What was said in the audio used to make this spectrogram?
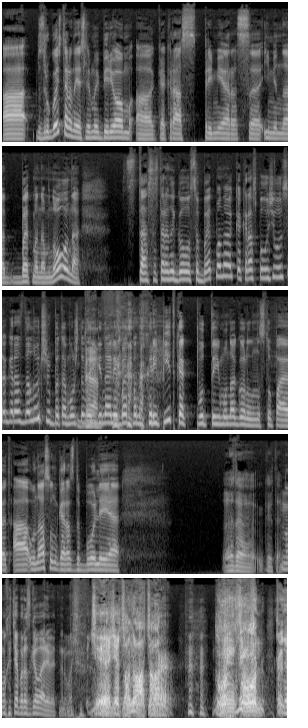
А, с другой стороны, если мы берем а, как раз пример с именно Бэтменом Нолана, со стороны голоса Бэтмена как раз получилось все гораздо лучше, потому что в Да. оригинале Бэтмен хрипит, как будто ему на горло наступают, а у нас он гораздо более... Это как-то... ну, хотя бы разговаривает нормально. Где детонатор? Гунзун! Ты не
